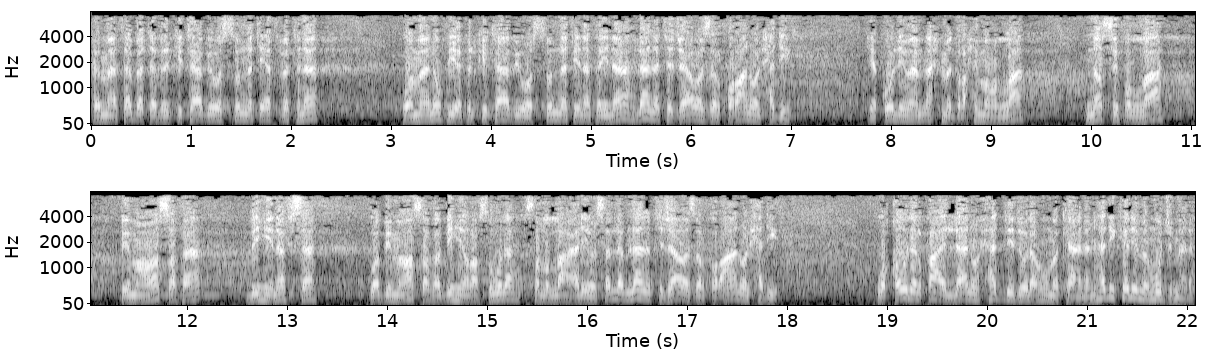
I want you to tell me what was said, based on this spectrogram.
فما ثبت في الكتاب والسنة أثبتناه وما نفي في الكتاب والسنة نفيناه لا نتجاوز القرآن والحديث. يقول الإمام أحمد رحمه الله نصف الله بما وصف به نفسه وبما وصف به رسوله صلى الله عليه وسلم لا نتجاوز القرآن والحديث. وقول القائل لا نحدد له مكانا هذه كلمة مجملة.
